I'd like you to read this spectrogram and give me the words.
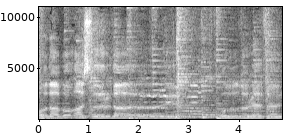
O da bu asırda kuldur efendim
